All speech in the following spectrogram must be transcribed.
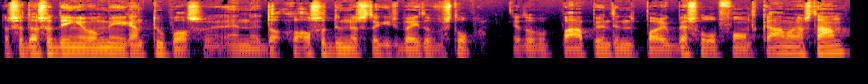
Dat ze dat soort dingen wel meer gaan toepassen. En eh, dat, als ze het doen, dat ze het ook iets beter verstoppen. Je hebt op een paar punten in het park best wel opvallend camera staan.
